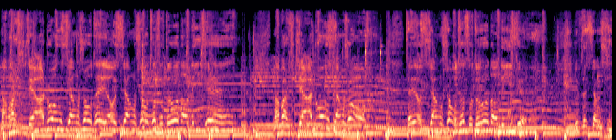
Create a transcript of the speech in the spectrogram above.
哪怕是假装享受，他也要享受他所得到的一切；哪怕是假装享受。他要享受他所得到的一切，因为他相信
